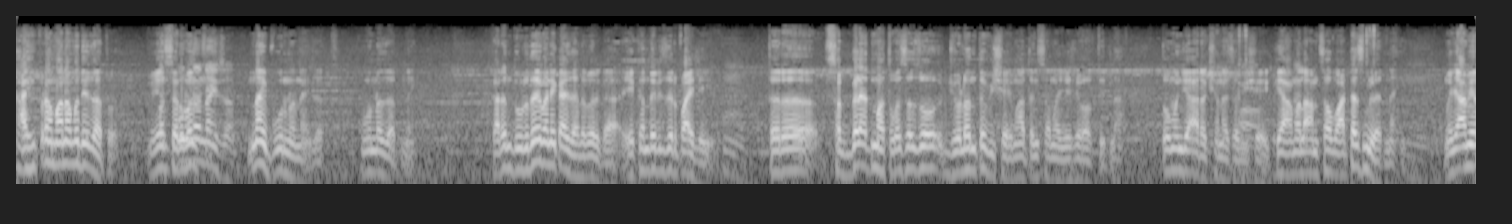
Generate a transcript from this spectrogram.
काही प्रमाणामध्ये जातो. म्हणजे सर्व नाही जात. नाही पूर्ण नाही जात. पूर्ण जात नाही. कारण दुर्दैवाने काय झालं बरं का एकंदरीत जर पाहिली तर सगळ्यात महत्त्वाचा जो ज्वलंत विषय मातंग समाजाच्या बाबतीतला तो म्हणजे आरक्षणाचा विषय की आम्हाला आमचा वाटच मिळत नाही. म्हणजे आम्ही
